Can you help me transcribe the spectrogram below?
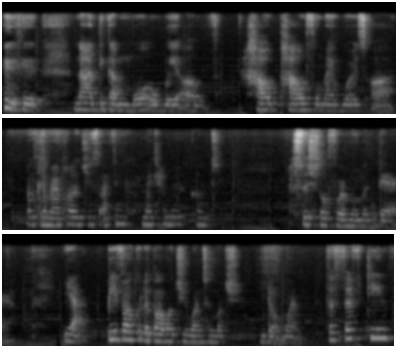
now I think I'm more aware of how powerful my words are. Okay, my apologies. I think my camera got switched off for a moment there. Yeah, be vocal about what you want and what you don't want. The 15th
